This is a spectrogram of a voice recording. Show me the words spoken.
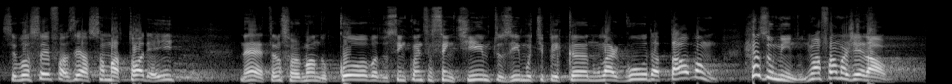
Se você fazer a somatória aí, né, transformando côvado, 50 centímetros e multiplicando largura, tal, vamos, resumindo, de uma forma geral,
